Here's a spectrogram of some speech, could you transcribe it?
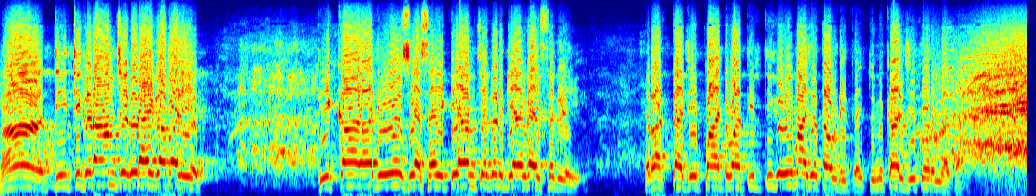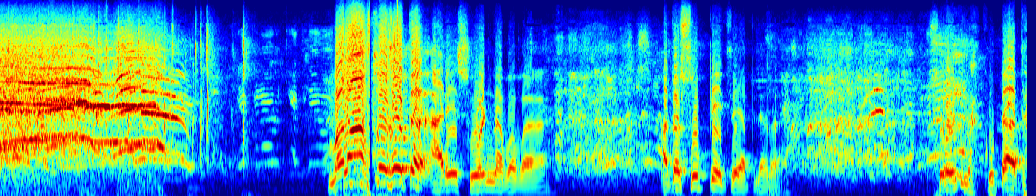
हा ती तिकडं आमच्याकडे आहे का बाळी? ती काळा दिवस यासाठी आमच्याकडे गँग आहे सगळी. रक्ताची पाठ वातील ती गळी माझ्या तावडीत आहे. तुम्ही काळजी करू नका. मला असंच होत. अरे सोड ना बाबा. आता सूप प्यायचंय आपल्याला. सोड ना कुठं आता?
